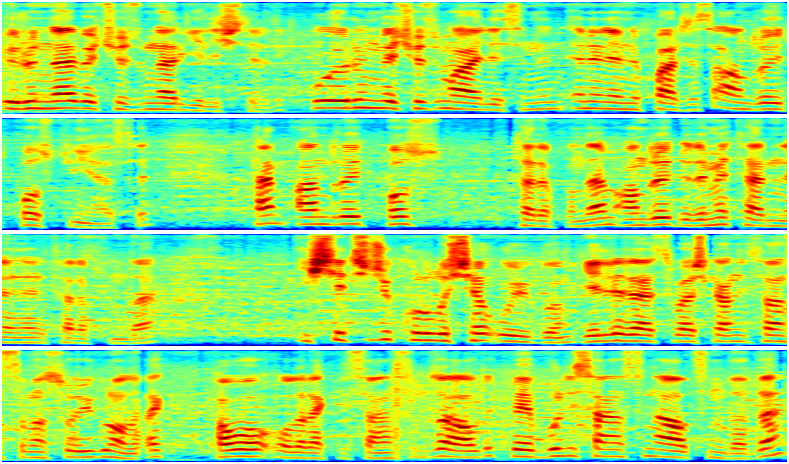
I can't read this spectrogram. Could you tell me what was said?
ürünler ve çözümler geliştirdik. Bu ürün ve çözüm ailesinin en önemli parçası Android Post dünyası. Hem Android Post tarafında hem Android ödeme terminalleri tarafında işletici kuruluşa uygun, Gelir Dairesi Başkanlığı lisanslamasına uygun olarak PAVO olarak lisansımızı aldık ve bu lisansın altında da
